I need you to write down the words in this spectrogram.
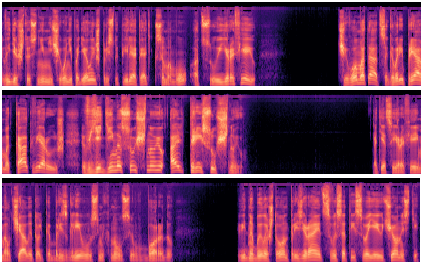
Видя, что с ним ничего не поделаешь, приступили опять к самому отцу и Ерофею. Чего мотаться? Говори прямо, как веруешь, в единосущную аль трисущную? Отец Ерофей молчал и только брезгливо усмехнулся в бороду. Видно было, что он презирает с высоты своей учености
